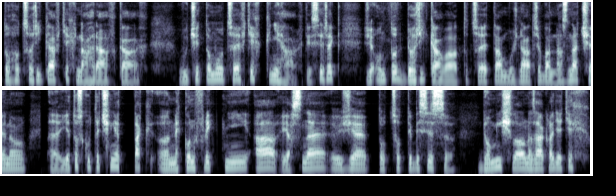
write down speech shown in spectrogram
toho, co říká v těch nahrávkách, vůči tomu, co je v těch knihách. Ty si řekl, že on to doříkává, to, co je tam možná třeba naznačeno. Eh, je to skutečně tak eh, nekonfliktní a jasné, že to, co ty by si domýšlel na základě těch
